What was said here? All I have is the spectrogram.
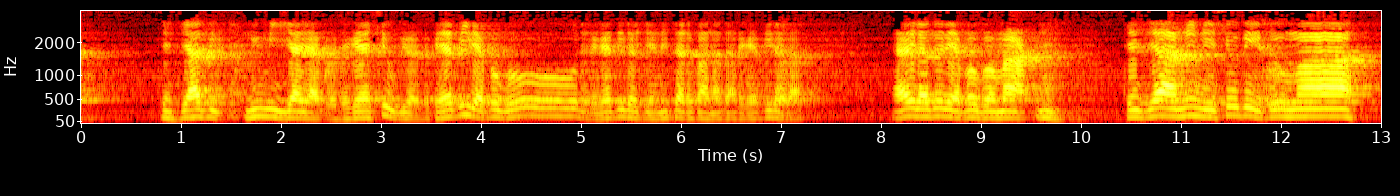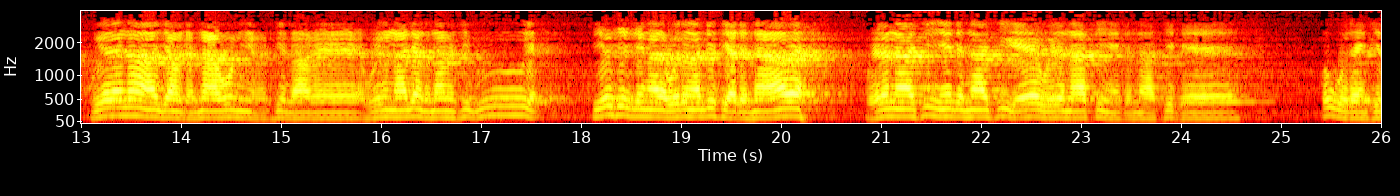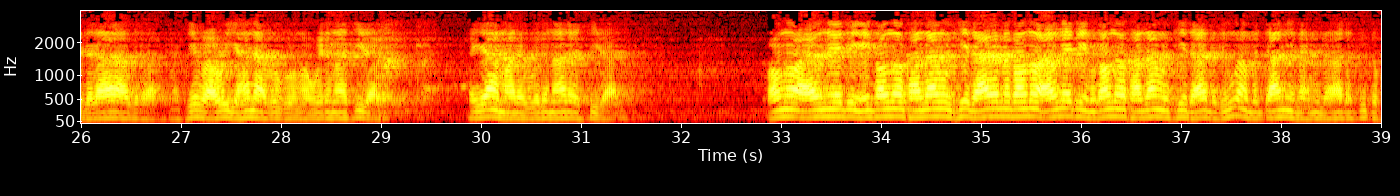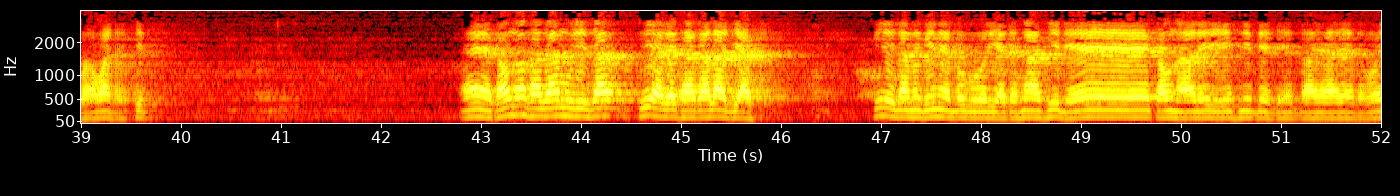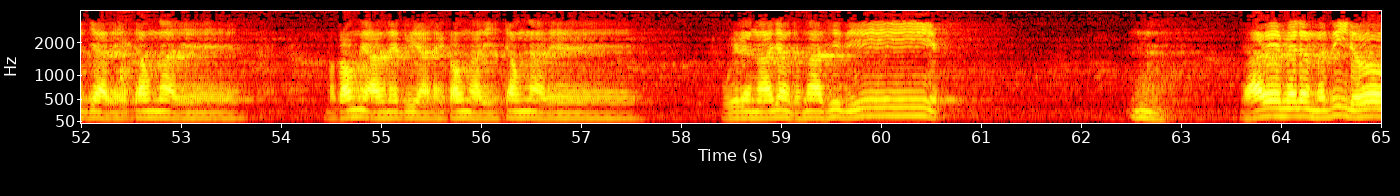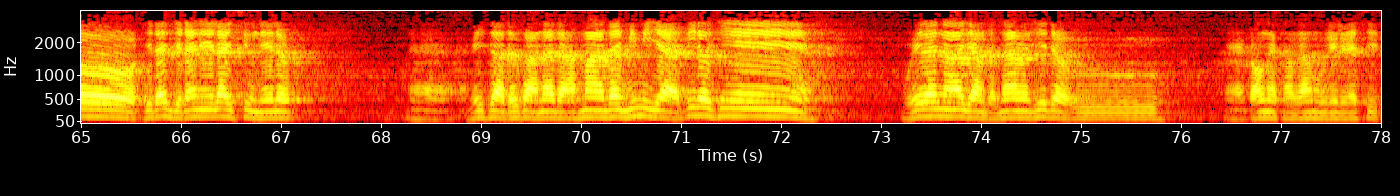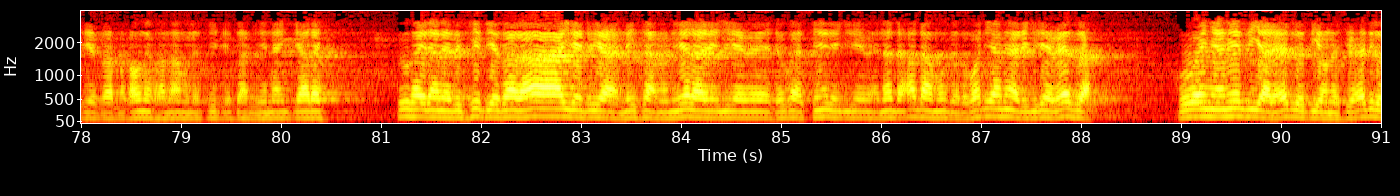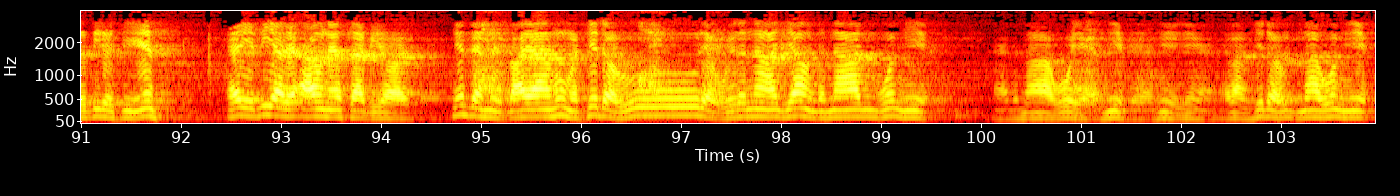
သင်ရှားပြီးမိမိရရကိုတကယ်ရှုပြီးတော့တကယ်သိတဲ့ပုဂ္ဂိုလ်တဲ့တကယ်သိလို့ရှိရင်နိစ္စဒုက္ခအနတ္တတကယ်သိတော့တာအဲဒီလိုသိတဲ့ပုဂ္ဂိုလ်မှာသင်ရှားမိမိရှုသိသူမှာ ဝေဒနာကြောင့်တဏှာဝိညာဉ်ဖြစ်လာတယ်ဝေဒနာကြောင့်တဏှာမဖြစ်ဘူးတဲ့ဒီရုပ်ဖြစ်ခြင်းကတော့ဝေဒနာပြည့်စရာတဏှာပဲဝေဒနာရှိရင်တဏှာရှိတယ်ဝေဒနာဖြစ်ရင်တဏှာဖြစ်တယ်ပုဂ္ဂိုလ်တိုင်းဖြစ်သလားဆိုတော့မဖြစ်ပါဘူးယ ahanan ပုဂ္ဂိုလ်မှာဝေဒနာရှိတာပဲဘုရားမှာလည်းဝေဒနာတော့ရှိတာကောင်းသောအာယုန်နဲ့တည်းကောင်းသောခံစားမှုဖြစ်တာပဲမကောင်းသောအာယုန်နဲ့တည်းမကောင်းသောခံစားမှုဖြစ်တာဘယ်သူမှမတားမြင်နိုင်ဘူးလားတော့သူကဘာဝနဲ့ဖြစ် အဲကောင်းသောခံစားမှုတွေစားတွေ့ရတဲ့ခါကာလကြာကိလေသာမကင်းတဲ့ပုဂ္ဂိုလ်တွေကတဏှာဖြစ်တယ်ကောင်းတာလေးတွေနှိမ့်သက်တယ်ตายရတယ်သဘောကျတယ်တောင်းတတယ်မကောင်းတဲ့အာရုံနဲ့တွေ့ရတယ်ကောင်းတာတွေတောင်းတတယ်ဝေဒနာကြောင့်တဏှာဖြစ်ပြီอืมဒါပဲမဲ့လို့မသိတော့ဖြစ်တဲ့ဖြစ်တဲ့နေလိုက်ရှုနေလို့အဲအနိစ္စဒုက္ခအနတ္တအမှန်တိုင်းမိမိရသိလို့ရှိရင် ဝေဒနာကြောင့်တဏှာမဖြစ်တော့ဘူးအဲကောင်းတဲ့ခံစားမှုတွေလည်းဖြစ်ဖြစ်သွားမကောင်းတဲ့ခံစားမှုလည်းဖြစ်ဖြစ်သွားမြင်နိုင်ကြတယ်သူခိုက်တာနဲ့ဖြစ်ဖြစ်သွားတာရဲ့တွေ့ရအိဋ္ဌမမြဲတာတွေကြီးတယ်ပဲဒုက္ခဆင်းရဲတွေကြီးတယ်ပဲအနတ္တအတ္တမဟုတ်တဲ့သဘောတရားများတွေကြီးတယ်ပဲဆိုတာကိုယ်ဝိညာဉ်နဲ့သိရတယ်အဲ့ဒီလိုသိအောင်လို့ဆိုအဲ့ဒီလိုသိလို့ရှိရင်အဲ့ဒီသိရတဲ့အာရုံနဲ့စပ်ပြီးတော့ညစ်တဲ့မှု၊ကာယမှုမဖြစ်တော့ဘူးတဲ့ဝေဒနာကြောင့်တဏှာဝန်းမြင့် အဲတဏှာဝိုးရဲ့အမြင့်ပဲအမြင့်ရင်းအဲ့ဒါဖြစ်တော့တဏှာဝန်းမြင့်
